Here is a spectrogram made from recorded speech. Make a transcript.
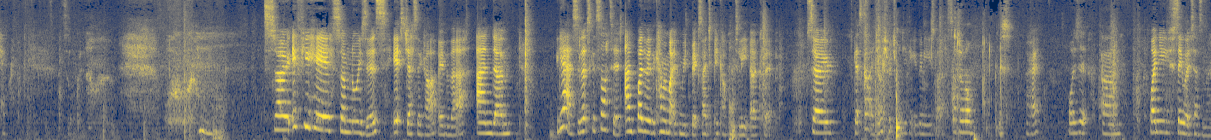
Okay, right. It's all good now. So if you hear some noises, it's Jessica over there. And um, yeah, so let's get started. And by the way, the camera might have moved a bit because I had to pick up and delete a clip. So get started, Josh. Which one do you think you're going to use first? I don't know. This. Okay. What is it? Um, why don't you say what it says on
